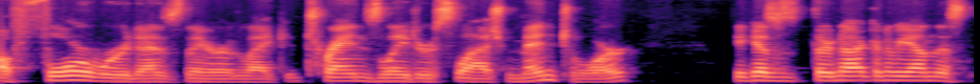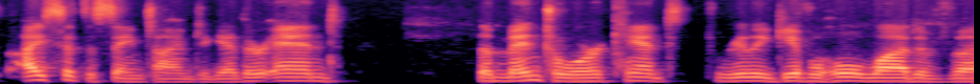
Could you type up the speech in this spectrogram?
a forward as their like translator slash mentor because they're not going to be on this ice at the same time together and the mentor can't really give a whole lot of uh,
